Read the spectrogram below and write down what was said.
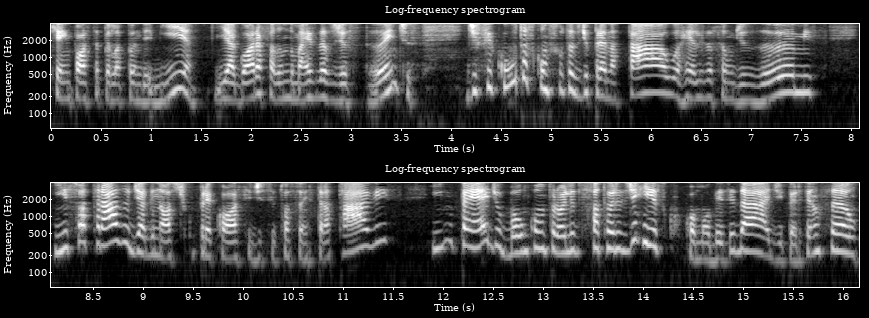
que é imposta pela pandemia, e agora falando mais das gestantes, dificulta as consultas de pré-natal, a realização de exames, e isso atrasa o diagnóstico precoce de situações tratáveis e impede o bom controle dos fatores de risco, como obesidade, hipertensão,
